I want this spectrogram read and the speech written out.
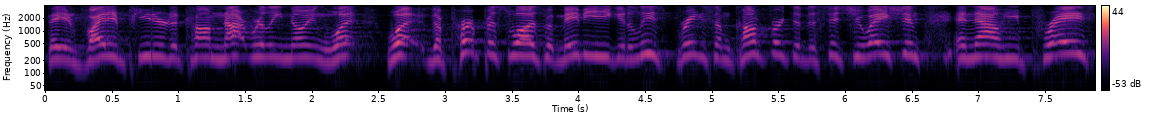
They invited Peter to come, not really knowing what, what the purpose was, but maybe he could at least bring some comfort to the situation. And now he prays,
